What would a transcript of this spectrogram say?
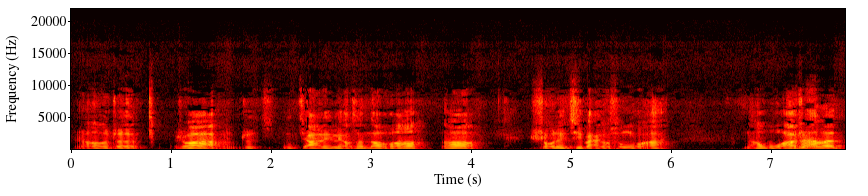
然后这是吧？这家里两三套房啊，手里几百个存款，那我这个，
